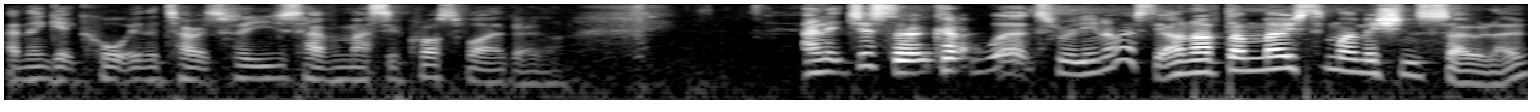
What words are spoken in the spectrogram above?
and then get caught in the turret. So you just have a massive crossfire going on, and it just So can, works really nicely. And I've done most of my missions solo,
